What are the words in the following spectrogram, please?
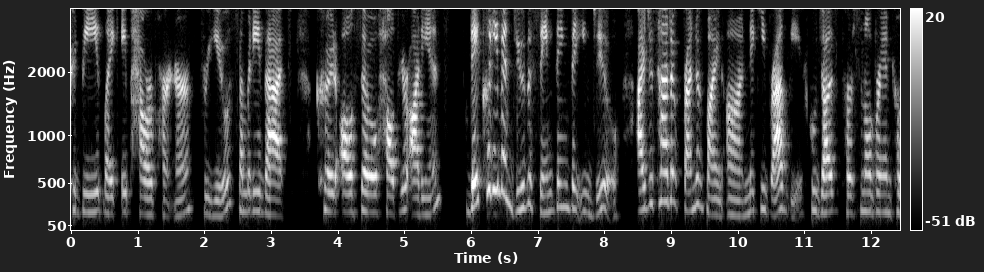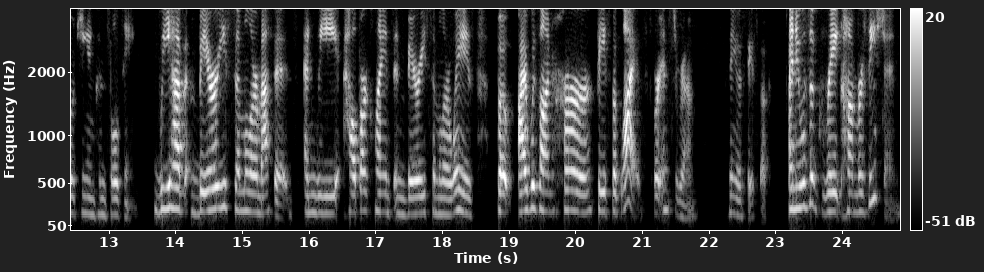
could be like a power partner for you, somebody that could also help your audience. They could even do the same thing that you do. I just had a friend of mine on, Nikki Bradley, who does personal brand coaching and consulting. We have very similar methods and we help our clients in very similar ways. But I was on her Facebook Live or Instagram. I think it was Facebook. And it was a great conversation,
